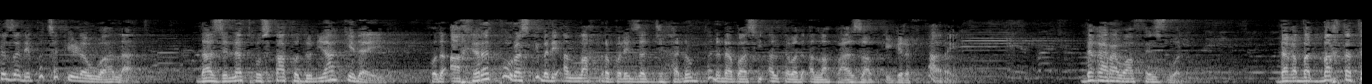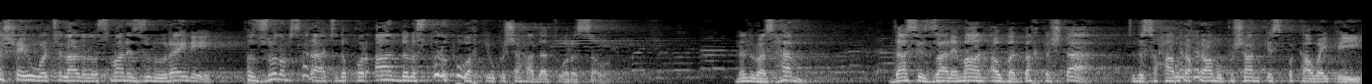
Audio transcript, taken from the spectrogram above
ښځه دې په څه پیړه ووهله دا ذلت خو ستا په دنیا کې دی خو د آخرت په ورځ کې به دې الله رب العزت جهنم ته ننباسي هلته به د الله په عذاب کې ګرفتاره دغه روافظ ول دغه بدبخته تشه یې وویل چې لاړل عثمان ذنورین په ظلم سره چې د قرآن د لوستلو په وخت کې په شهادت ورسوه نن ورځ هم داسې ظالمان او بدبخته شته چې د صحابه کرامو په شان کې سپکاوی کوي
